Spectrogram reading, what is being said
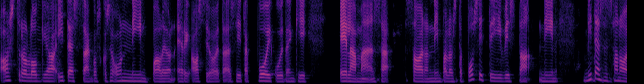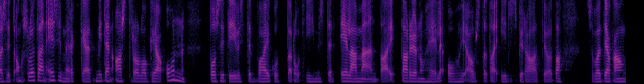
astrologia itsessään, koska se on niin paljon eri asioita ja siitä voi kuitenkin elämäänsä saada niin paljon sitä positiivista, niin miten sä sanoisit, onko sulla jotain esimerkkejä, että miten astrologia on positiivisesti vaikuttanut ihmisten elämään tai tarjonnut heille ohjausta tai inspiraatiota? Sä voit jakaa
